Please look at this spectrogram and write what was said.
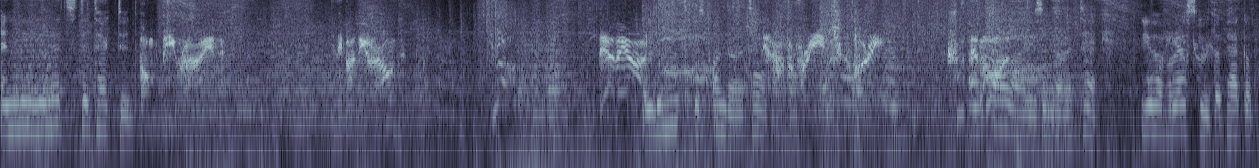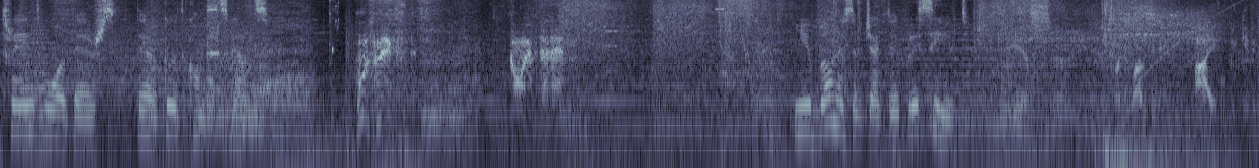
Enemy units detected. Bumpy ride. Anybody around? There they A are. unit is under They're attack. out of range. Hurry. Shoot Our them all. ally is under attack. You have rescued a pack of trained war bears. They are good combat scouts. Who's next? Go after them. New bonus objective received. Yes, sir. But one day, I will be giving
